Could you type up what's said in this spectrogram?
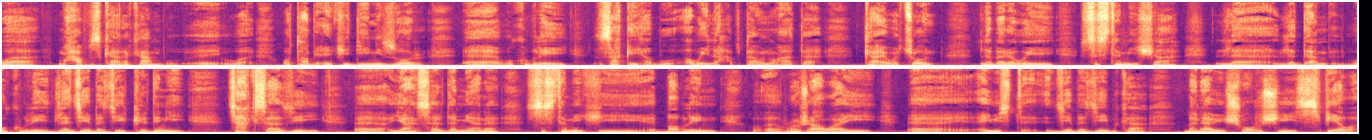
و محافزکارەکان بوو و تابعێکی دینی زۆر وەکو بڵێی زەقی هەبوو ئەوەی لە هەفتاون و هاتە کایەوە چۆن لەبەرەوەی سیستەمی شا وەکو بڵێ لە جێبەجێکردنی چاکسازی یان سەردەمیانە سیستەمێکی با بڵین ڕۆژاوایی ئەیویست جێبەجێی بکا بەناوی شۆڕشی سپیەوە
